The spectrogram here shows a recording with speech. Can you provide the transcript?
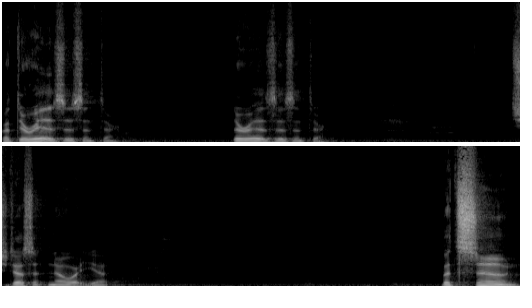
But there is, isn't there? There is, isn't there? She doesn't know it yet. But soon,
